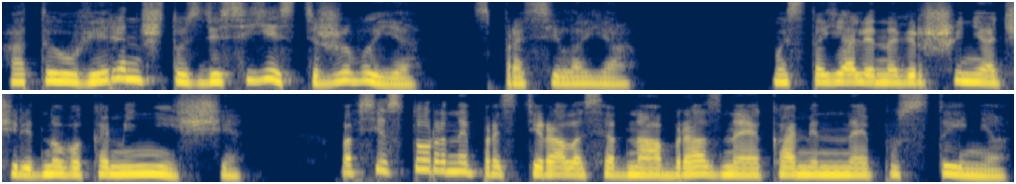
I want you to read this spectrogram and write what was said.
«А ты уверен, что здесь есть живые?» – спросила я. Мы стояли на вершине очередного каменища. Во все стороны простиралась однообразная каменная пустыня.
